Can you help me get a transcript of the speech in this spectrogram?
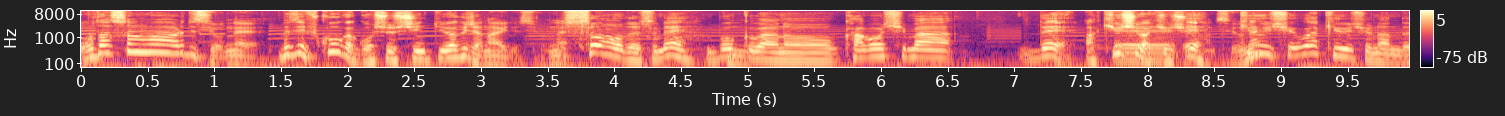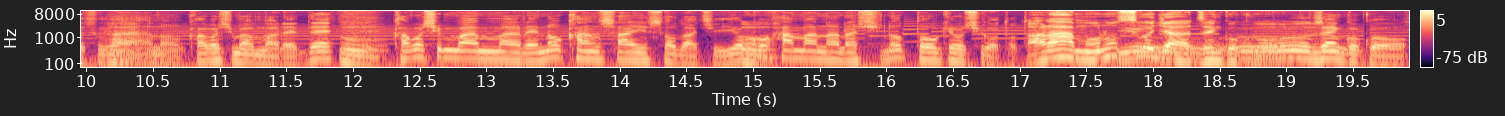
小田さんはあれですよね別に福岡ご出身というわけじゃないですよね。そうですね。僕はあの、うん、鹿児島であ九州は九州なんですよね、えー、九州は九州なんですが、はい、あの鹿児島生まれで、うん、鹿児島生まれの関西育ち横浜奈良市の東京仕事と。あらものすごいじゃあ全国を。全国を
